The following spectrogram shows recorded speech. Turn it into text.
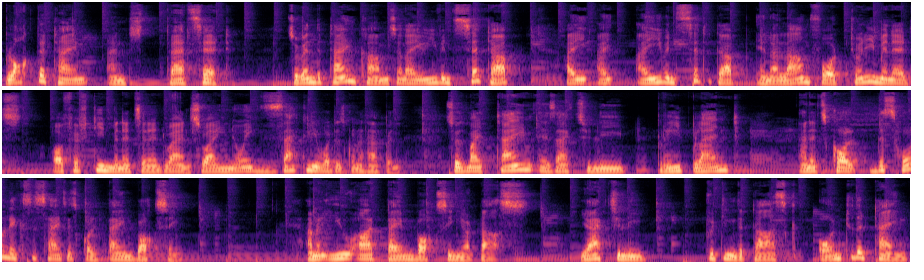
block the time, and that's it. So when the time comes, and I even set up, I, I, I even set it up an alarm for 20 minutes or 15 minutes in advance, so I know exactly what is going to happen. So my time is actually pre-planned and it's called this whole exercise is called time boxing. I mean you are time boxing your tasks. You're actually putting the task onto the time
